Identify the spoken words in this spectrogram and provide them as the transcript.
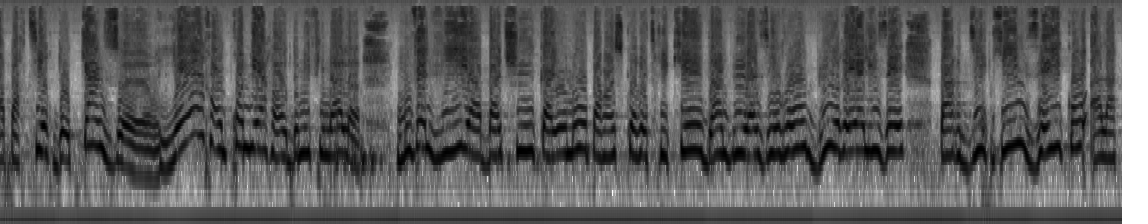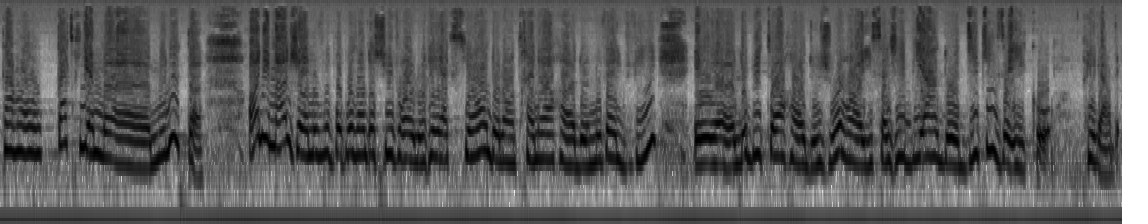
à partir de 15h. Hier, en première demi-finale, Nouvelle Vie a battu Kayolo par un score étriqué d'un but à zéro, but réalisé par Diki Zeiko à la 44e euh, minute. En image, nous vous proposons de suivre la réaction de l'entraîneur euh, de Nouvelle Vie et euh, le buteur du jour, il s'agit bien de Diki Zeiko. Regardez.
